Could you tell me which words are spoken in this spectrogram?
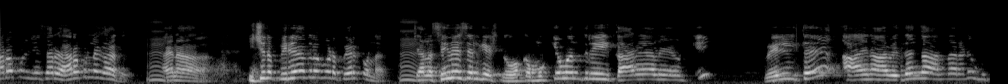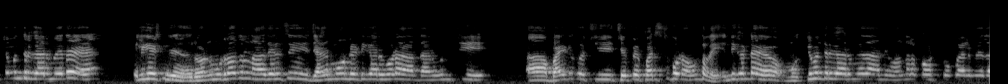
ఆరోపణలు చేశారు. ఆరోపణలే కాదు. ఆయన ఇచ్చిన ఫిర్యాదులో కూడా పేర్కొన్నారు. చాలా సీరియస్ ఎలిగేషన్. ఒక ముఖ్యమంత్రి కార్యాలయంకి వెళ్తే ఆయన ఆ విధంగా అన్నారని ముఖ్యమంత్రి గారి మీదే ఎలిగేషన్ రెండు మూడు రోజులు నాకు తెలిసి జగన్మోహన్ రెడ్డి గారు కూడా దాని గురించి బయటకు వచ్చి చెప్పే పరిస్థితి కూడా ఉంటది. ఎందుకంటే ముఖ్యమంత్రి గారి మీద అన్ని వందల కోట్ల రూపాయల మీద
